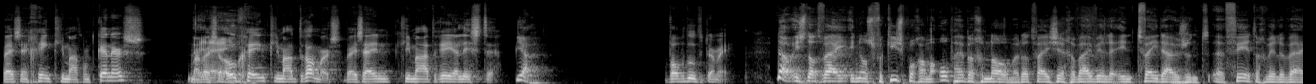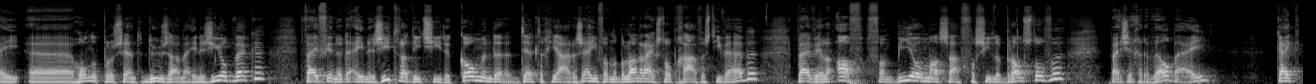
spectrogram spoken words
wij zijn geen klimaatontkenners, maar nee. wij zijn ook geen klimaatdrammers. Wij zijn klimaatrealisten. Ja. Wat bedoelt u daarmee? Nou, is dat wij in ons verkiezingsprogramma op hebben genomen dat wij zeggen wij willen in 2040 willen wij uh, 100% duurzame energie opwekken. Wij vinden de energietraditie de komende 30 jaar is een van de belangrijkste opgaves die we hebben. Wij willen af van biomassa, fossiele brandstoffen. Wij zeggen er wel bij, kijk,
